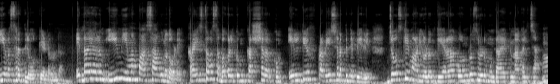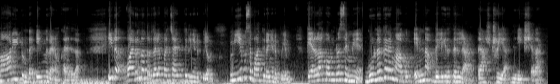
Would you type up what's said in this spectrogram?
ഈ അവസരത്തിൽ ഓർക്കേണ്ടതുണ്ട്. എന്തായാലും ഈ നിയമം പാസ്സാകുന്നതോടെ ക്രൈസ്തവ സഭകൾക്കും കർഷകർക്കും എൽ ഡി എഫ് പ്രവേശനത്തിന്റെ പേരിൽ ജോസ് കെ മാണിയോടും കേരള കോൺഗ്രസിനോടും ഉണ്ടായിരിക്കുന്ന അകൽച്ച മാറിയിട്ടുണ്ട് എന്ന് വേണം കരുതുക. ഇത് വരുന്ന ത്രിതല പഞ്ചായത്ത് തിരഞ്ഞെടുപ്പിലും നിയമസഭാ തിരഞ്ഞെടുപ്പിലും കേരള കോൺഗ്രസ് എമ്മിന് ഗുണകരമാകും എന്ന വിലയിരുത്തലിലാണ് രാഷ്ട്രീയ നിരീക്ഷകർ.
